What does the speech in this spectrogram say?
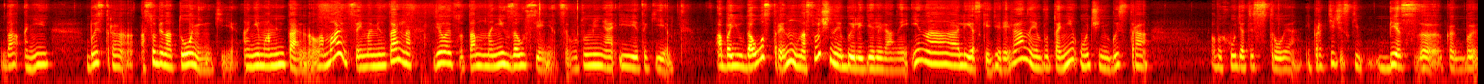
да, они быстро, особенно тоненькие, они моментально ломаются и моментально делаются там на них заусеницы. Вот у меня и такие обоюдоострые, ну, носочные были деревянные, и на леске деревянные, вот они очень быстро выходят из строя. И практически без, э, как бы,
